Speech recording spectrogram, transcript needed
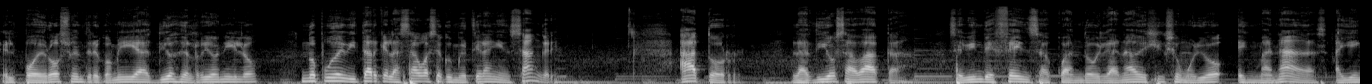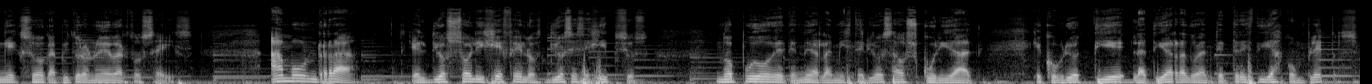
el poderoso, entre comillas, Dios del río Nilo, no pudo evitar que las aguas se convirtieran en sangre. Ator, la diosa vaca, se vio indefensa cuando el ganado egipcio murió en manadas, ahí en Éxodo capítulo 9, verso 6. Amon-Ra, el dios sol y jefe de los dioses egipcios, no pudo detener la misteriosa oscuridad que cubrió la tierra durante tres días completos.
